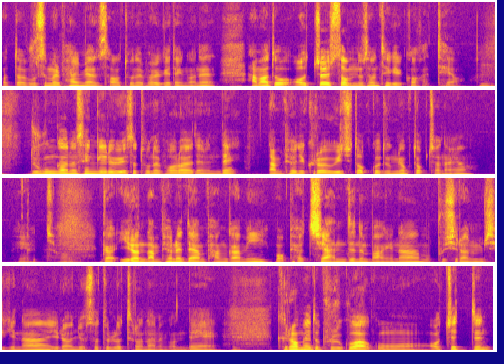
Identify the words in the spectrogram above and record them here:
어떤 웃음을 팔면서 돈을 벌게 된 거는 아마도 어쩔 수 없는 선택일 것 같아요. 음. 누군가는 생계를 위해서 돈을 벌어야 되는데 남편이 그럴 의지도 없고 능력도 없잖아요. 예. 그렇죠. 그러니까 이런 남편에 대한 반감이 뭐 볕이 안 드는 방이나 뭐 부실한 음식이나 이런 요소들로 드러나는 건데 음. 그럼에도 불구하고 어쨌든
